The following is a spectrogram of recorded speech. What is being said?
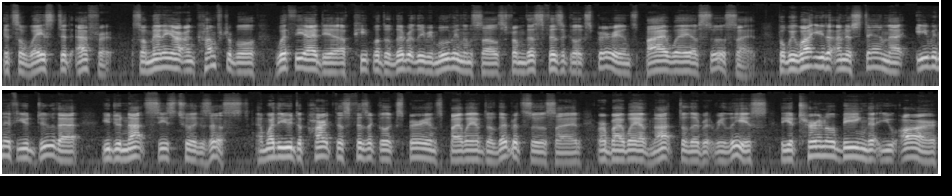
It's a wasted effort. So many are uncomfortable with the idea of people deliberately removing themselves from this physical experience by way of suicide. But we want you to understand that even if you do that, you do not cease to exist. And whether you depart this physical experience by way of deliberate suicide or by way of not deliberate release, the eternal being that you are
